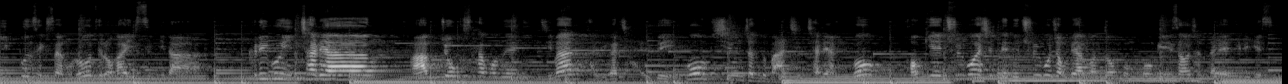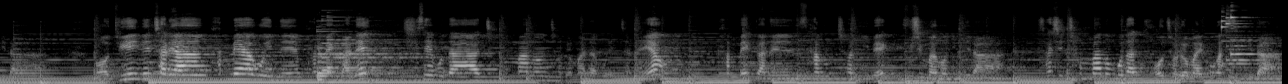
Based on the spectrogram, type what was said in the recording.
이쁜 색상으로 들어가 있습니다. 그리고 이 차량 앞쪽 사고는 있지만 관리가 잘 돼 있고 시운전도 마친 차량이고 거기에 출고하실 때는 출고 정비 한번더 꼼꼼히 해서 전달해 드리겠습니다. 어, 뒤에 있는 차량 판매하고 있는 판매가는 시세보다 천만 원 저렴하다고 했잖아요. 판매가는 3,290만 원입니다. 사실 천만 원보다 더 저렴할 것 같습니다.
